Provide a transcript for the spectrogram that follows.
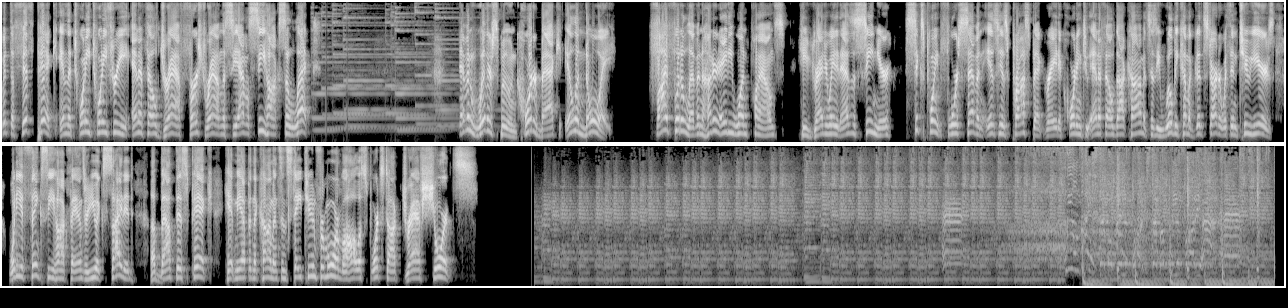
With the fifth pick in the 2023 NFL Draft, first round, the Seattle Seahawks select Devon Witherspoon, cornerback, Illinois. 5 foot 11, 181 pounds. He graduated as a senior. 6.47 is his prospect grade according to NFL.com. It says he will become a good starter within two years. What do you think, Seahawk fans? Are you excited about this pick? Hit me up in the comments and stay tuned for more Valhalla Sports Talk Draft Shorts.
